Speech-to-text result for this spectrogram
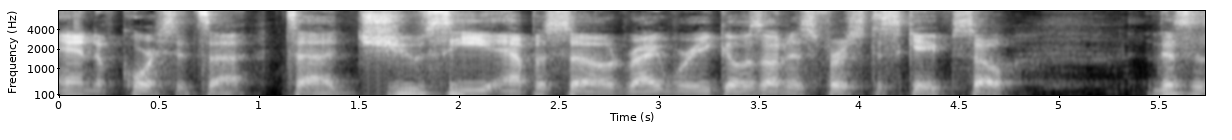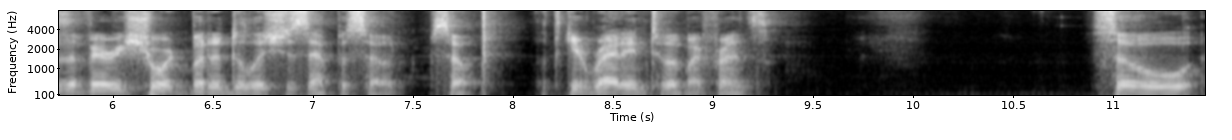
and of course, it's a it's a juicy episode, right, where he goes on his first escape. So this is a very short but a delicious episode. So let's get right into it, my friends. So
